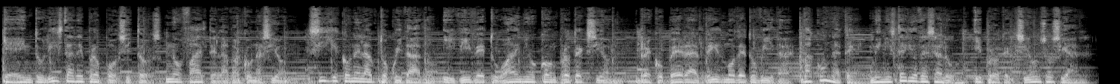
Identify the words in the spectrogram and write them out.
Que en tu lista de propósitos no falte la vacunación. Sigue con el autocuidado y vive tu año con protección. Recupera el ritmo de tu vida. Vacúnate. Ministerio de Salud y Protección Social.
